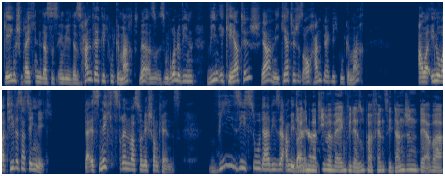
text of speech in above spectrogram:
gegensprechen, dass es irgendwie, das ist handwerklich gut gemacht, ne? Also ist im Grunde wie ein, wie ein Ikea-Tisch, ja? Ein Ikea-Tisch ist auch handwerklich gut gemacht. Aber innovativ ist das Ding nicht. Da ist nichts drin, was du nicht schon kennst. Wie siehst du da diese Ambivalenz? Die Alternative wäre irgendwie der super fancy Dungeon, der aber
